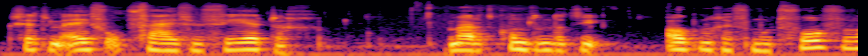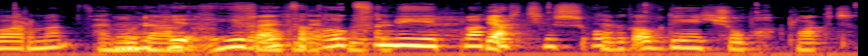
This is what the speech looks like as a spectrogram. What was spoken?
Ik zet hem even op 45. Maar dat komt omdat hij ook nog even moet voorverwarmen. Hij moet daar je hierover 35 ook van die plakkertjes op? heb ik ook dingetjes opgeplakt.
